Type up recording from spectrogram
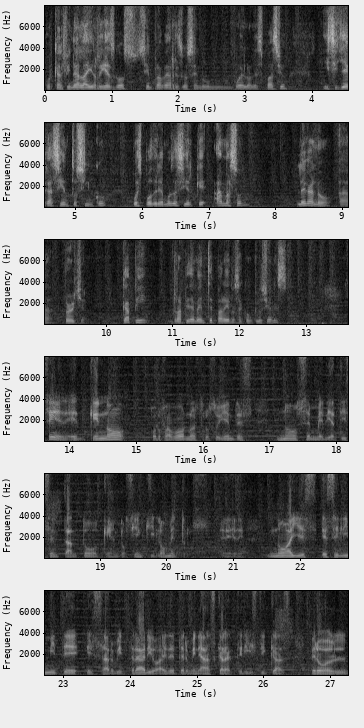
porque al final hay riesgos, siempre habrá riesgos en un vuelo al espacio, y si llega a 105, pues podríamos decir que Amazon le ganó a Virgin. Capi, rápidamente para irnos a conclusiones. Sí, eh, que no, por favor, nuestros oyentes no se mediaticen tanto que en los 100 kilómetros. Eh, no hay ese límite, es arbitrario, hay determinadas características, pero el,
